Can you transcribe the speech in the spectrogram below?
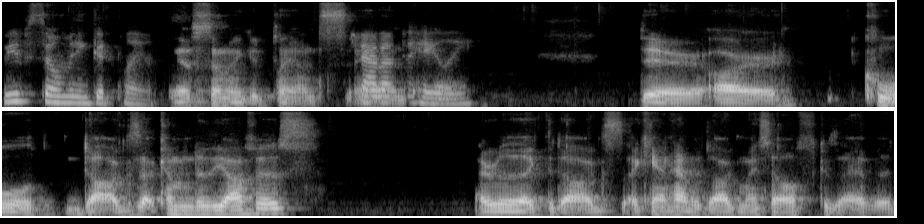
We have so many good plants. We have so many good plants. Shout out to Haley. There are cool dogs that come into the office. I really like the dogs. I can't have a dog myself because I have a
